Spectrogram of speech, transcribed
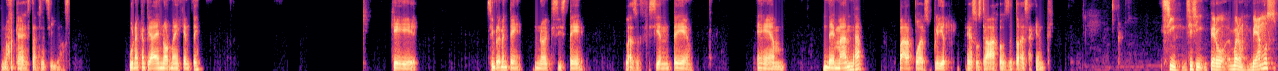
no es tan sencillo. Una cantidad enorme de gente que simplemente no existe la suficiente em, demanda para poder suplir esos trabajos de toda esa gente. Sí, sí, sí, pero bueno, veamos,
